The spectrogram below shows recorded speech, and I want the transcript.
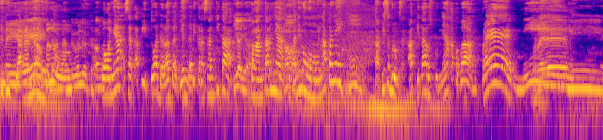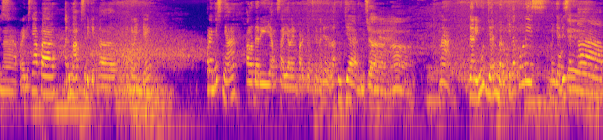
nih. Jangan dong, belum. Jangan dulu dong. Pokoknya setup itu adalah bagian dari keresahan kita. Iya, iya. Pengantarnya. Oh. Kita nih mau ngomongin apa nih? Hmm. Tapi sebelum setup kita harus punya apa bang? Premis. Premis. Nah premisnya apa? Tadi maaf sedikit uh. Premisnya kalau dari yang saya lempar jokesnya tadi adalah hujan. Hujan. misalnya. Nah. Nah dari hujan baru kita tulis menjadi Oke. setup.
